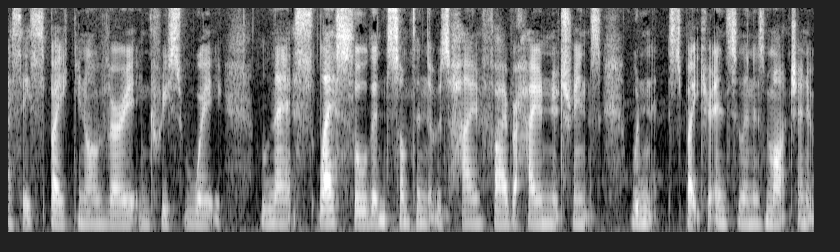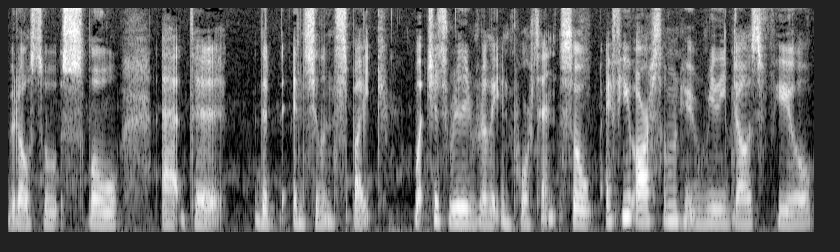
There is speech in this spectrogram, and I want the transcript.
I say spike, you know, a very increased way, less less so than something that was high in fiber, high in nutrients, wouldn't spike your insulin as much, and it would also slow uh, the the insulin spike, which is really really important. So if you are someone who really does feel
